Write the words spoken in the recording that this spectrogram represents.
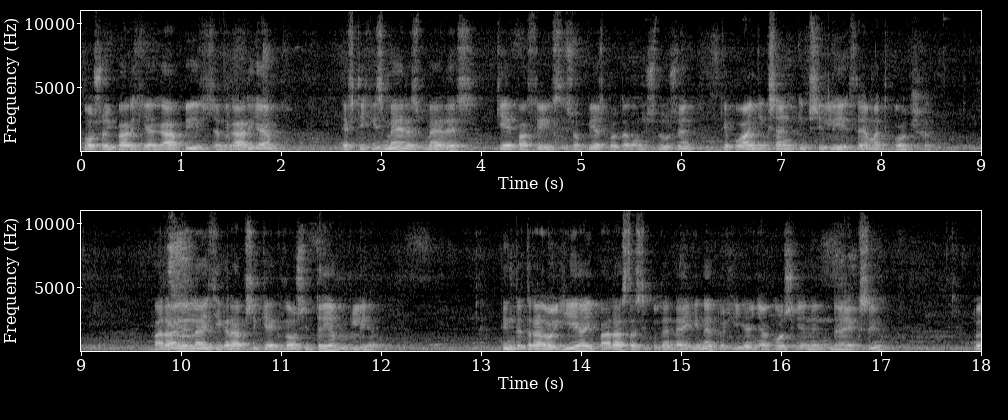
«Όσο υπάρχει αγάπη», «Ζευγάρια», «Ευτυχισμένες μέρες» και «Επαφή», στις οποίες πρωταγωνιστούσε και που άγγιξαν υψηλή θεαματικότητα. Παράλληλα έχει γράψει και εκδώσει τρία βιβλία. Την τετραλογία «Η παράσταση που δεν έγινε» το 1996, το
